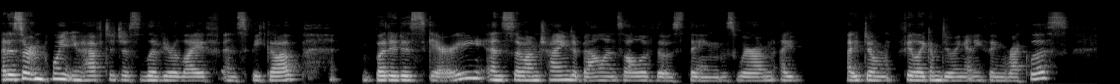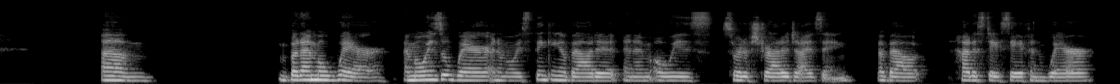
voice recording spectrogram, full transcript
at a certain point, you have to just live your life and speak up, but it is scary. And so I'm trying to balance all of those things where I'm I I don't feel like I'm doing anything reckless. Um, but I'm aware. I'm always aware and I'm always thinking about it. And I'm always sort of strategizing about how to stay safe and where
